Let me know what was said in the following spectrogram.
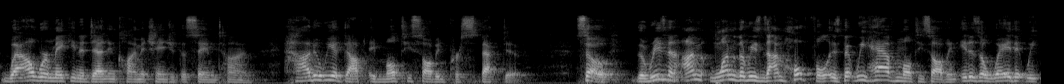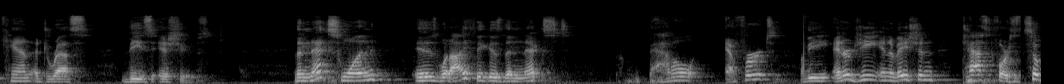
while we're making a dent in climate change at the same time? How do we adopt a multi-solving perspective? So the reason I'm, one of the reasons I'm hopeful is that we have multi-solving. It is a way that we can address these issues. The next one is what I think is the next battle effort the Energy Innovation Task Force. So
